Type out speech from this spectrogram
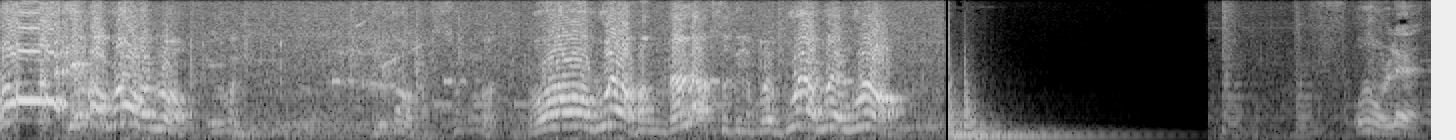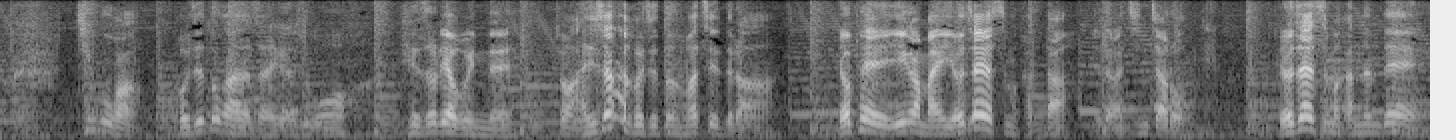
와! 대박, 뭐야, 방금! 이건 이거 같이 쳐준 것 같아 와, 뭐야, 방금 날라갔어, 그냥. 뭐야, 뭐야, 뭐야, 뭐야! 오늘 원래 친구가 거제도 가자 해가지고 개소리 하고 있네. 좀 아니잖아 거제도는 맞지 얘들아. 옆에 얘가 만약 여자였으면 갔다 얘들아 진짜로. 여자였으면 갔는데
